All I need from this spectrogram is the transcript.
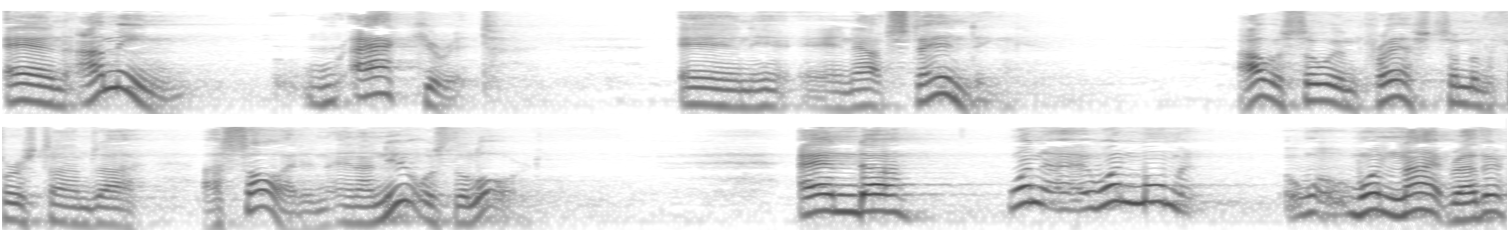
And I mean, accurate and, and outstanding. I was so impressed some of the first times I, I saw it, and, and I knew it was the Lord. And uh, one, uh, one moment, one night rather,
